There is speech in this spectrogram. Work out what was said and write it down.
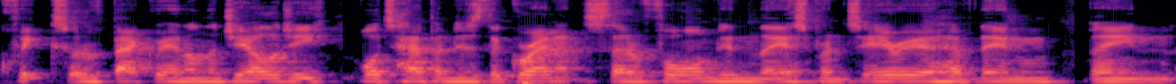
quick sort of background on the geology, what's happened is the granites that have formed in the Esperance area have then been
